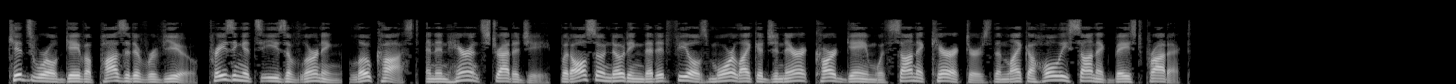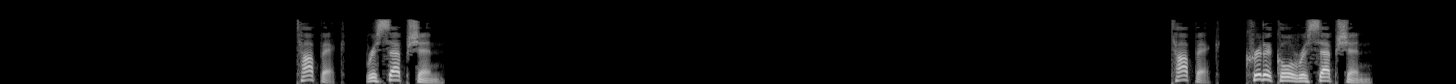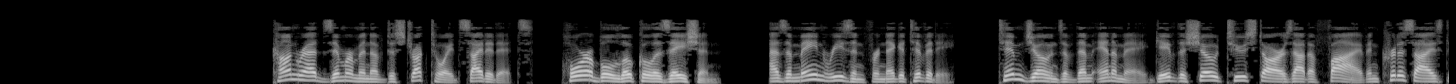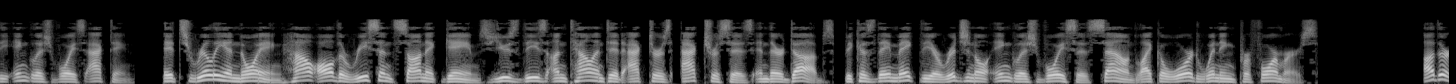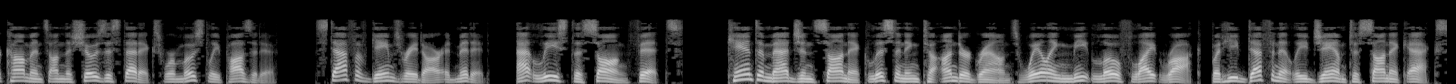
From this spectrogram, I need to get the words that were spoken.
Kidsworld gave a positive review, praising its ease of learning, low cost, and inherent strategy, but also noting that it feels more like a generic card game with Sonic characters than like a wholly Sonic-based product. Topic: Reception. Topic: Critical reception. Conrad Zimmerman of Destructoid cited its horrible localization as a main reason for negativity. Tim Jones of Them Anime gave the show two stars out of five and criticized the English voice acting. It's really annoying how all the recent Sonic games use these untalented actors, actresses in their dubs, because they make the original English voices sound like award-winning performers. Other comments on the show's aesthetics were mostly positive. Staff of GamesRadar admitted, "...at least the song fits." Can't imagine Sonic listening to Underground's Wailing Meat Loaf light rock, but he definitely jammed to Sonic X.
